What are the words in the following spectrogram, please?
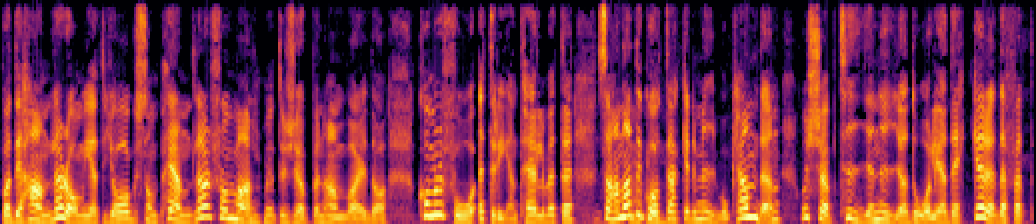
Vad det handlar om är att jag som pendlar från Malmö till Köpenhamn varje dag kommer att få ett rent helvete. Så han hade gått till Akademibokhandeln och köpt tio nya dåliga deckare därför att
